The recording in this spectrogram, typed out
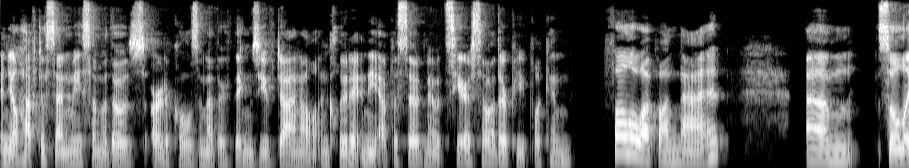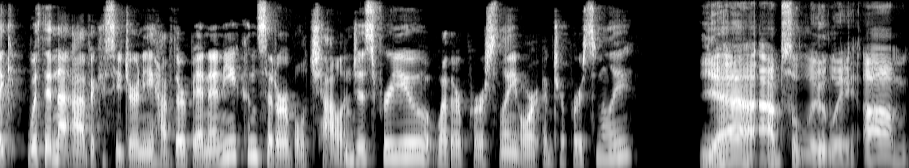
And you'll have to send me some of those articles and other things you've done. I'll include it in the episode notes here so other people can follow up on that. Um, so like within that advocacy journey have there been any considerable challenges for you whether personally or interpersonally? Yeah absolutely um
